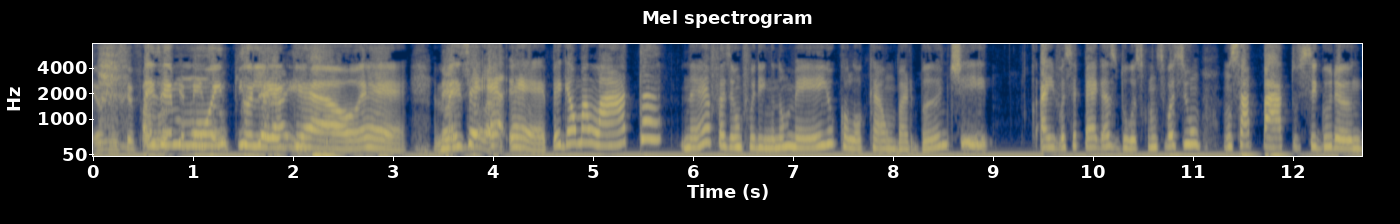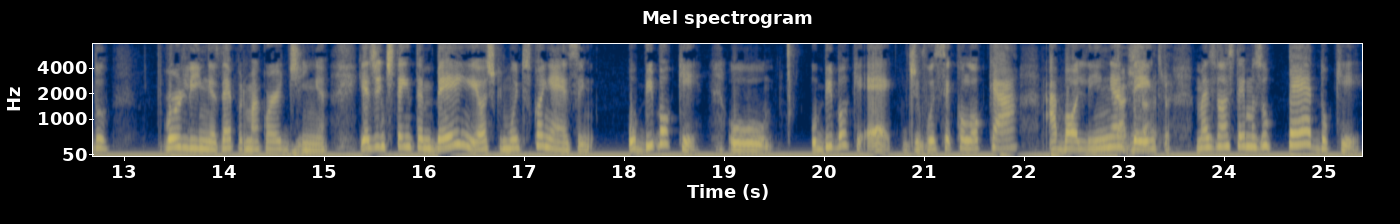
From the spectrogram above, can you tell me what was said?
Eu, você falou Mas é muito legal, é. Mas é, é, é, pegar uma lata, né? Fazer um furinho no meio, colocar um barbante e aí você pega as duas, como se fosse um, um sapato segurando por linhas, né? Por uma cordinha. E a gente tem também, eu acho que muitos conhecem, o biboquê. O o biboquê é de você colocar a bolinha Encaixar. dentro. Mas nós temos o pé do quê?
